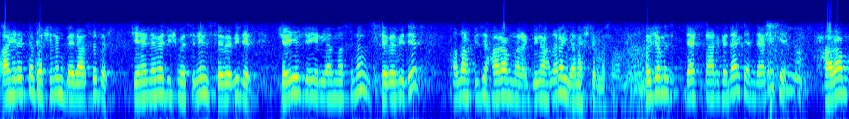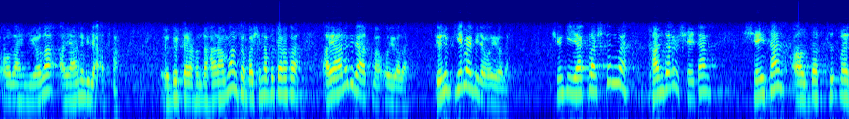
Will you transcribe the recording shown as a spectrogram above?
Ahirette başının belasıdır cehenneme düşmesinin sebebidir. Cayır cayır yanmasının sebebidir. Allah bizi haramlara, günahlara yanaştırmasın. Hocamız ders tarif ederken derdi ki, haram olan yola ayağını bile atma. Öbür tarafında haram varsa başına bu tarafa ayağını bile atma o yola. Dönüp girme bile o yola. Çünkü yaklaştın mı kandırır şeytan şeytan aldatmaz,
